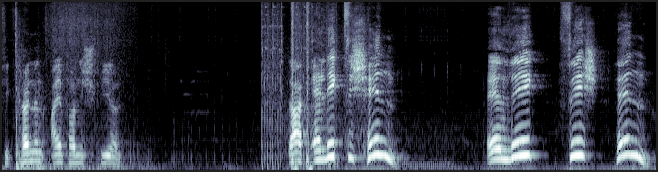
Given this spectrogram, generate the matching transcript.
Sie können einfach nicht spielen. Da, er legt sich hin. Er legt sich hin.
